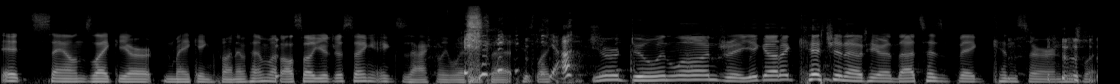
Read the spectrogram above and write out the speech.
it sounds like you're making fun of him, but also you're just saying exactly what he said. He's like, Yeah. You're doing laundry. You got a kitchen out here, and that's his big concern. He's like,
